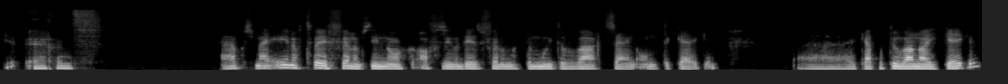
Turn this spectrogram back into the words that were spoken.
hier ergens. Ja, volgens mij één of twee films die nog, afgezien van deze film, de moeite waard zijn om te kijken. Eh, ik heb er toen wel naar gekeken.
